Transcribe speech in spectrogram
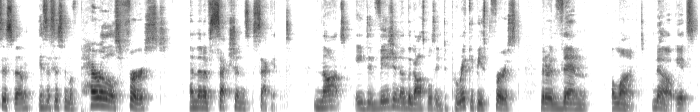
system is a system of parallels first and then of sections second. not a division of the Gospels into pericopes first that are then aligned. No, it's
